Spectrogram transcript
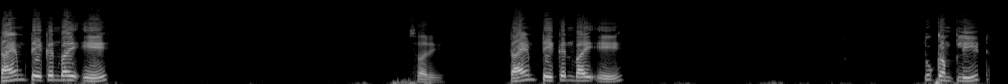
time taken by A sorry time taken by A to complete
